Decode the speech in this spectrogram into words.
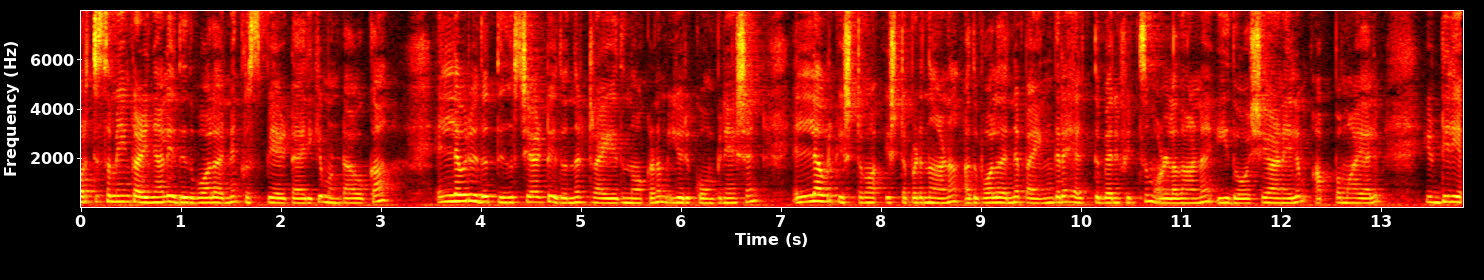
കുറച്ച് സമയം കഴിഞ്ഞാൽ ഇത് ഇതുപോലെ തന്നെ ക്രിസ്പി ആയിട്ടായിരിക്കും ഉണ്ടാവുക. എല്ലാവരും ഇത് തീർച്ചയായിട്ടും ഇതൊന്ന് ട്രൈ ചെയ്ത് നോക്കണം. ഈ ഒരു കോമ്പിനേഷൻ എല്ലാവർക്കും ഇഷ്ടമാ ഇഷ്ടപ്പെടുന്നതാണ്. അതുപോലെ തന്നെ ഭയങ്കര ഹെൽത്ത് ബെനിഫിറ്റ്സും ഉള്ളതാണ്. ഈ ദോശയാണേലും അപ്പമായാലും ഇഡ്ഡലി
